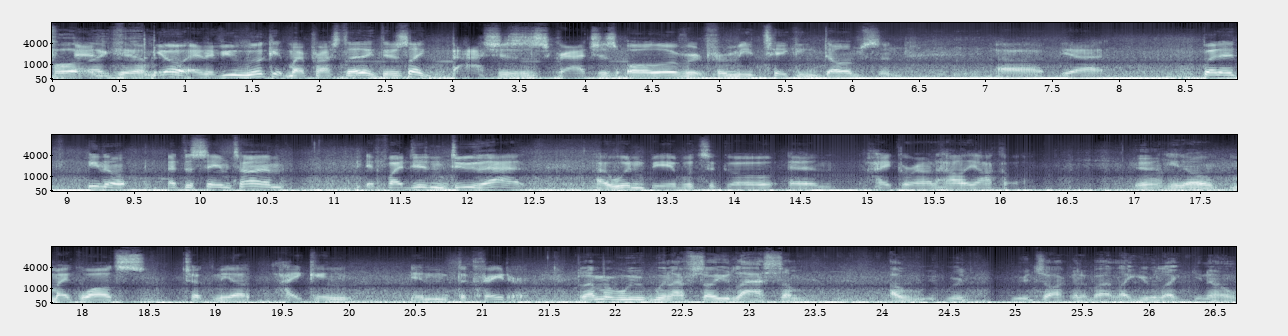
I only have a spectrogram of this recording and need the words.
Fall and, like him. Yo, and if you look at my prosthetic, there's like bashes and scratches all over it from me taking dumps and Uh, yeah, but it, you know, at the same time, if I didn't do that, I wouldn't be able to go and hike around Haleakala. Yeah. You know, Mike Waltze took me up hiking in the crater. But I remember we, when I saw you last summer, uh, I, we, were, we were talking about like you were like you know,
